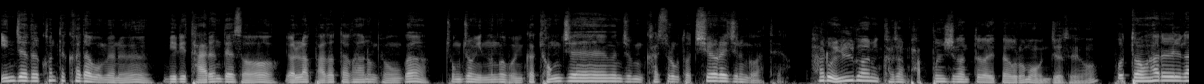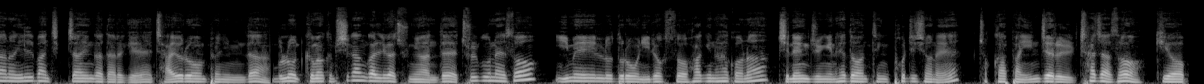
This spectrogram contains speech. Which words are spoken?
인재들 컨택하다 보면은 미리 다른 데서 연락 받았다고 하는 경우가 종종 있는 거 보니까 경쟁은 좀 갈수록 더 치열해지는 것 같아요. 하루 일과이 가장 바쁜 시간대가 있다 그러면 언제세요? 보통 하루 일과는 일반 직장인과 다르게 자유로운 편입니다. 물론 그만큼 시간 관리가 중요한데 출근해서 이메일로 들어온 이력서 확인하거나 진행 중인 헤드헌팅 포지션에 적합한 인재를 찾아서 기업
